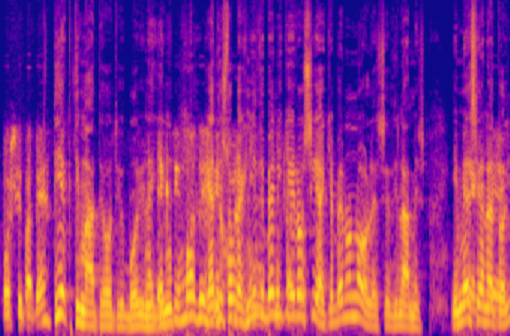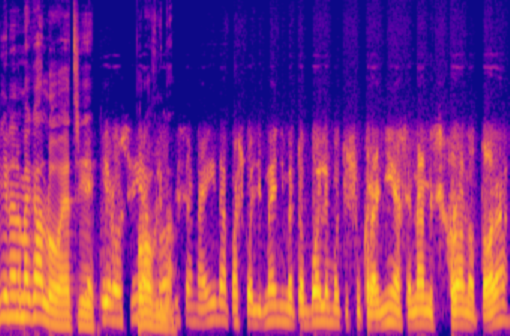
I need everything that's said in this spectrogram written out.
Πώς είπατε; Τι εκτιμάτε ότι μπορεί να γίνει; Γιατί στο παιχνίδι μπαίνει και η Ρωσία και μπαίνουν όλες οι δυνάμεις. Η Μέση ε, Ανατολή είναι ένα μεγάλο έτσι, ε, η Ρωσία πρόβλημα. πρόβλησε να είναι απασχολημένη με τον πόλεμο της Ουκρανίας 1,5 χρόνο τώρα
